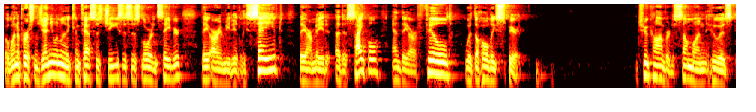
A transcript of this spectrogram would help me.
But when a person genuinely confesses Jesus as Lord and Savior, they are immediately saved, they are made a disciple, and they are filled with the Holy Spirit. A true convert is someone who has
